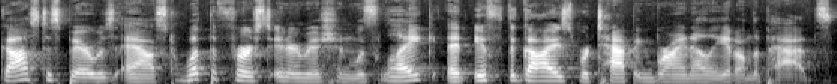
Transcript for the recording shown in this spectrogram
Gostisbehere was asked what the first intermission was like and if the guys were tapping Brian Elliott on the pads.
